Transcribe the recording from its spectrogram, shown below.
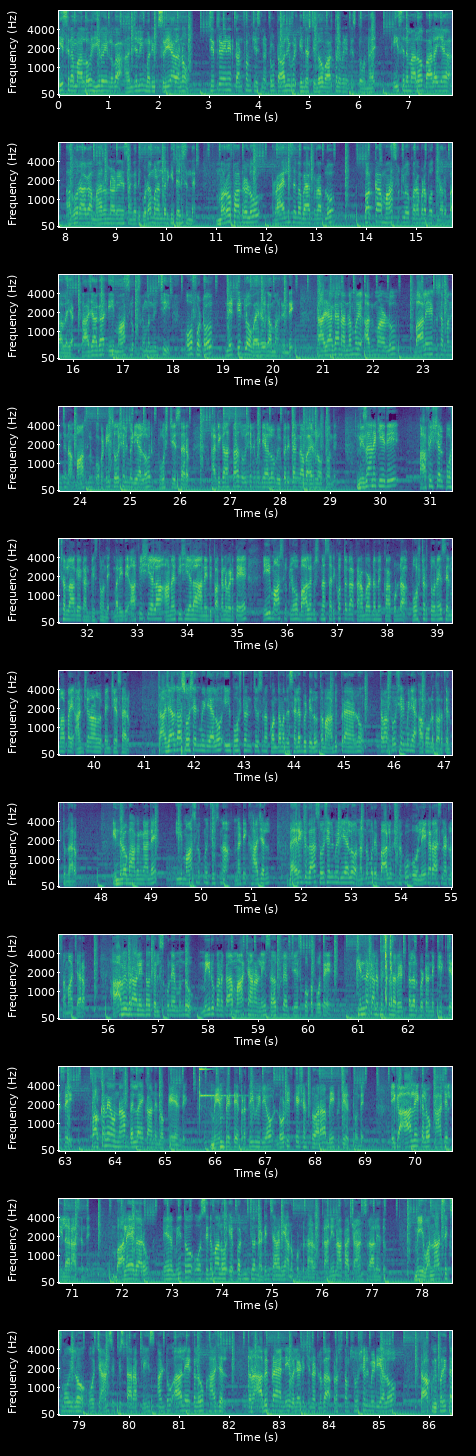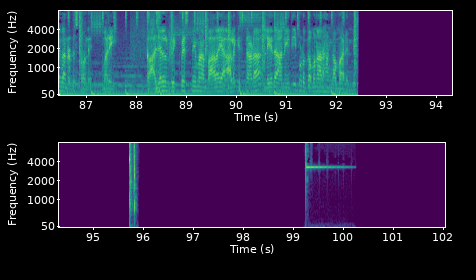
ఈ సినిమాలో హీరోయిన్లుగా అంజలి మరియు శ్రియాలను చిత్ర యూనిట్ కన్ఫర్మ్ చేసినట్టు టాలీవుడ్ ఇండస్ట్రీలో వార్తలు వినిపిస్తూ ఉన్నాయి ఈ సినిమాలో బాలయ్య అఘోరాగా మారున్నాడనే సంగతి కూడా మనందరికీ తెలిసిందే. మరో పాత్రలో రాయలసీమ బ్యాక్డ్రాప్లో పక్కా మాస్ లుక్లో బాలయ్య. తాజాగా ఈ మాస్ లుక్ సంబంధించి ఓ ఫోటో నెట్టింట్లో వైరల్గా మారింది. తాజాగా నందమూరి అభిమానులు బాలయ్యకు సంబంధించిన మాస్ లుక్ ఒకటి సోషల్ మీడియాలో పోస్ట్ చేశారు. అది కాస్త సోషల్ మీడియాలో విపరీతంగా వైరల్ అవుతోంది. నిజానికి ఇది అఫీషియల్ పోస్టర్ లాగే కనిపిస్తోంది. మరి ఇది అఫీషియలా అనఫీషియలా అనేది పక్కన పెడితే ఈ మాస్లో బాలకృష్ణ సరికొత్తగా కనబడడమే కాకుండా పోస్టర్తోనే సినిమాపై అంచనాలను పెంచేశారు. తాజాగా సోషల్ మీడియాలో ఈ పోస్టర్ని చూసిన కొంతమంది సెలబ్రిటీలు తమ అభిప్రాయాలను తమ సోషల్ మీడియా అకౌంట్ల ద్వారా తెలుపుతున్నారు. ఇందులో భాగంగానే ఈ మాస్ లుక్ను చూసిన నటి ఖాజల్ డైరెక్ట్గా సోషల్ మీడియాలో నందమూరి బాలకృష్ణకు ఓ లేఖ రాసినట్లు సమాచారం. ఆ వివరాలేంటో తెలుసుకునే ముందు మీరు కనుక మా ఛానల్ని సబ్స్క్రైబ్ చేసుకోకపోతే కింద కనిపిస్తున్న రెడ్ కలర్ బటన్ని క్లిక్ చేసి పక్కనే ఉన్న బెల్ ఐకాన్ని నొక్కేయండి. మేం పెట్టే ప్రతి వీడియో నోటిఫికేషన్ ద్వారా మీకు చేరుతుంది. ఇక ఆ లేఖలో కాజల్ ఇలా రాసింది. బాలయ్య గారు నేను మీతో ఓ సినిమాలో ఎప్పటి నుంచో నటించాలని అనుకుంటున్నాను కానీ నాకు ఆ ఛాన్స్ రాలేదు. మీ వన్ నాట్ సిక్స్ మూవీలో ఓ ఛాన్స్ ఇప్పిస్తారా ప్లీజ్? అంటూ ఆ లేఖలో ఖాజల్ తన అభిప్రాయాన్ని వెల్లడించినట్లుగా ప్రస్తుతం సోషల్ మీడియాలో టాక్ విపరీతంగా నడుస్తోంది. మరి కాజల్ రిక్వెస్ట్ని మన బాలయ్య ఆలకిస్తాడా లేదా అనేది ఇప్పుడు గమనార్హంగా మారింది.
